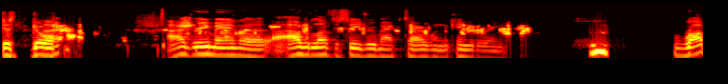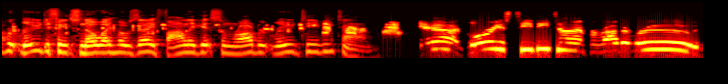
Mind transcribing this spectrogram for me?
Just go. I, I agree, man. Uh, I would love to see Drew McIntyre win the King of the Ring. Hmm. Robert Roode defeats No Way Jose. Finally get some Robert Roode TV time. Yeah, glorious TV time for Robert Roode.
